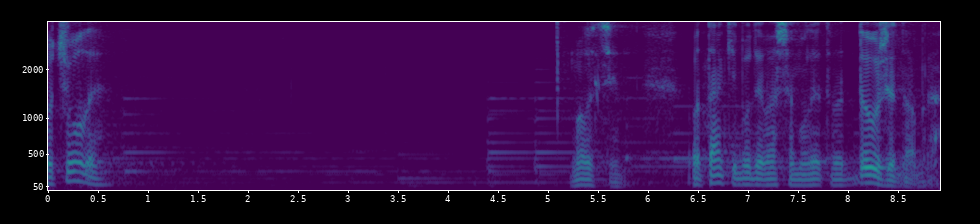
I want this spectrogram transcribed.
Почули? Молодці. Отак і буде ваша молитва дуже добра.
